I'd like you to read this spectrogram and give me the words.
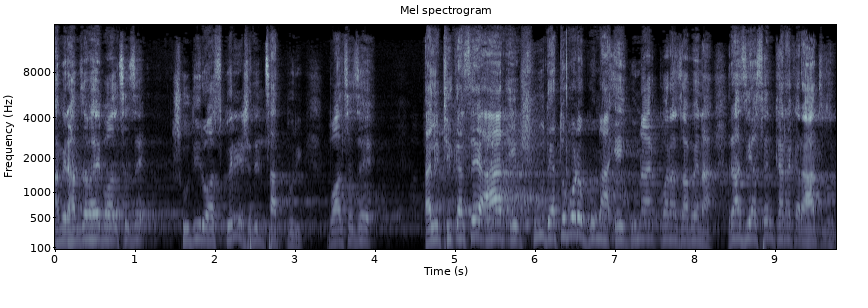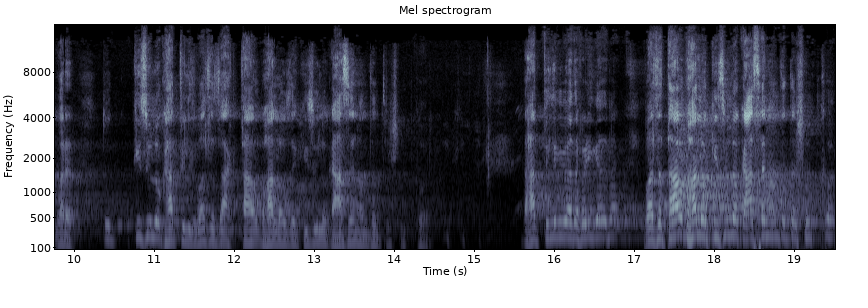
আমির হামজা ভাই বলছে যে, সুদীর ওয়াজ করি, সেদিন চাঁদপুরি। বলছে যে তাহলে ঠিক আছে, আর এই সুদ এত বড় গুণা এই গুণা করা যাবে না। রাজি আছেন? কারা কারা? হাত করেন। তো কিছু লোক হাত তুলিস বলছে, যাক, তাও ভালো যে কিছু লোক আছেন, অন্তত সুদ কর। হাত তুলে বিবাদে পড়ে গেল। না বলছে, তাও ভালো, কিছু লোক আছেন, অন্তত সুদ কর।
